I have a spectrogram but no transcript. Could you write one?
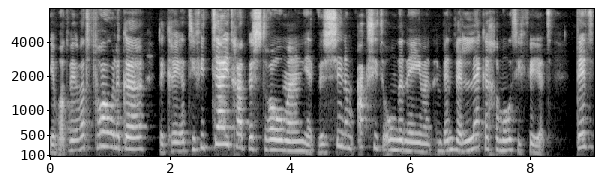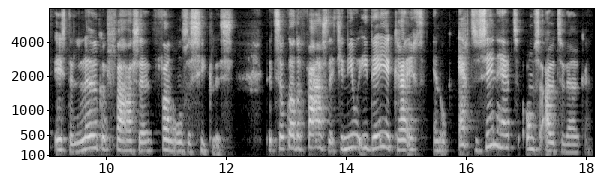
Je wordt weer wat vrolijker, de creativiteit gaat weer stromen, je hebt weer zin om actie te ondernemen en bent weer lekker gemotiveerd. Dit is de leuke fase van onze cyclus. Dit is ook wel de fase dat je nieuwe ideeën krijgt en ook echt zin hebt om ze uit te werken.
